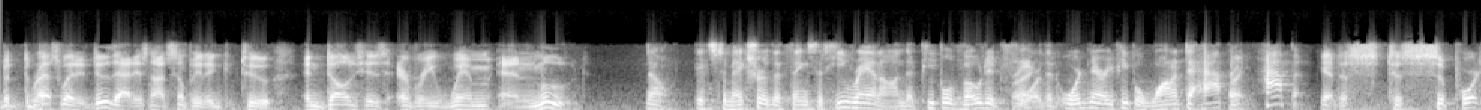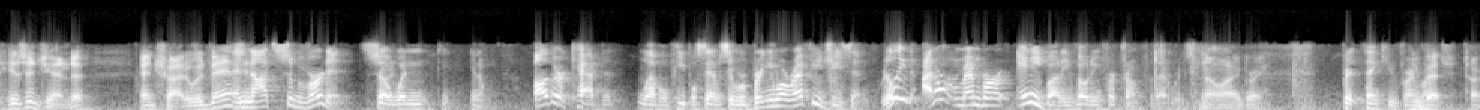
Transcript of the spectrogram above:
but the Right. best way to do that is not simply to, to indulge his every whim and mood. No, it's to make sure the things that he ran on, that people voted for, Right. that ordinary people wanted to happen, Right. happen. Yeah, to to support his agenda and try to advance it. and it. not subvert it. So when you know other cabinet level people stand up and say we're bringing more refugees in, really, I don't remember anybody voting for Trump for that reason. No, I agree. Brit, thank you very You much. bet.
